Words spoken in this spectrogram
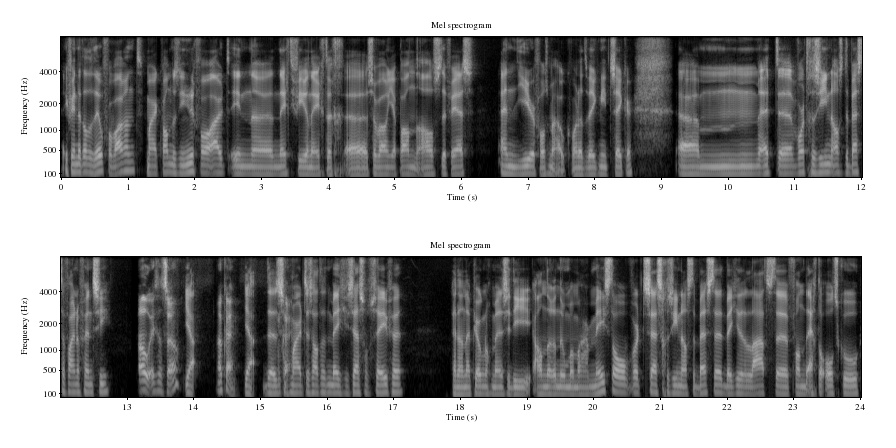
Ik vind het altijd heel verwarrend. Maar ik kwam dus in ieder geval uit in 1994. zowel in Japan als de VS. En hier volgens mij ook, maar dat weet ik niet zeker. Um, het wordt gezien als de beste Final Fantasy. Oh, is dat zo? Ja. Oké. Ja, dus okay. zeg maar, het is altijd een beetje zes of zeven. En dan heb je ook nog mensen die andere noemen, maar meestal wordt zes gezien als de beste. Een beetje de laatste van de echte oldschool.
